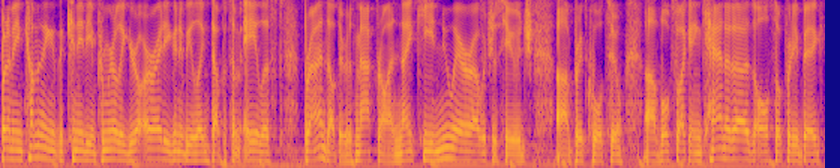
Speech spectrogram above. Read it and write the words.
But I mean, coming to the Canadian Premier League, you're already going to be linked up with some A-list brands out there. There's Macron, Nike, New Era, which is huge, um, pretty cool too. Uh, Volkswagen in Canada is also pretty big.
